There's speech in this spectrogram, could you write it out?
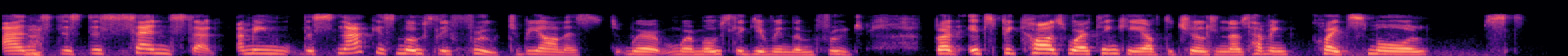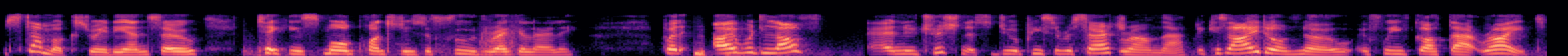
And there's this sense that, I mean, the snack is mostly fruit, to be honest. We're, we're mostly giving them fruit. But it's because we're thinking of the children as having quite small stomachs really and so taking small quantities of food regularly. But i would love a nutritionist to do a piece of research around that because i don't know if we've got that right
